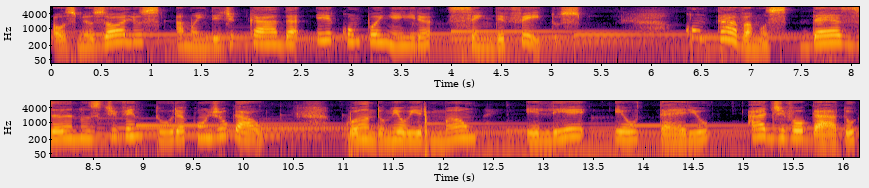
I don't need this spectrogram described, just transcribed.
aos meus olhos, a mãe dedicada e companheira sem defeitos. Contávamos dez anos de ventura conjugal, quando meu irmão Eleutério, advogado,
